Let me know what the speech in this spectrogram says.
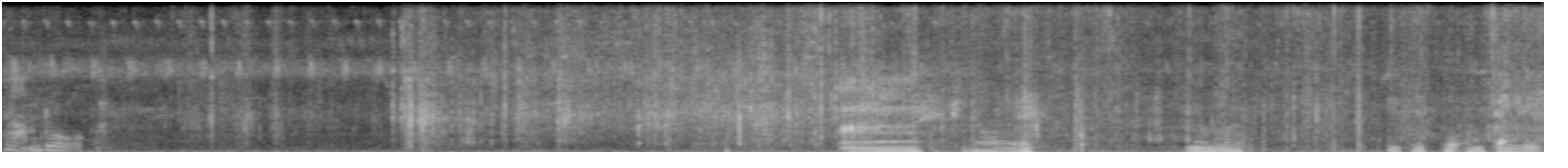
สามดอก อ่า พี่น้องเอ้ยมามาที่เห็ดปลวกกันอีก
